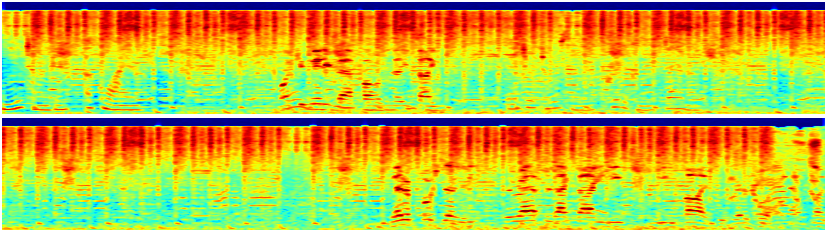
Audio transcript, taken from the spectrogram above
New target acquired. Watch your mini map, I'll stay tight. Center torso critical damage. Better push that. They're after that guy you need 85, so better push. That's my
